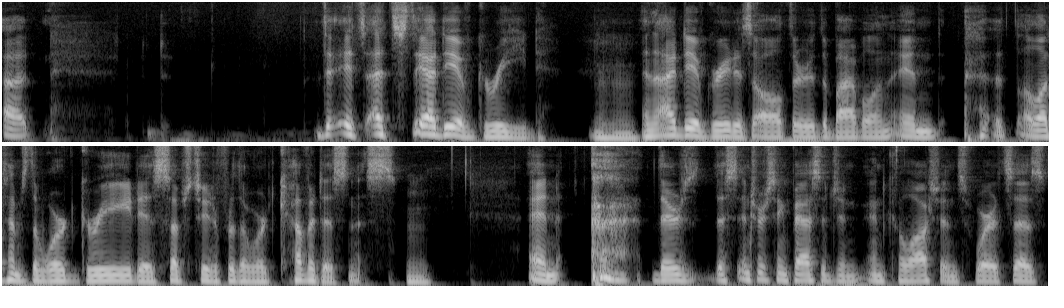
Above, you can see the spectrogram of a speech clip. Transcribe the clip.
uh, it's it's the idea of greed, Mm-hmm. and the idea of greed is all through the Bible, and and a lot of times the word greed is substituted for the word covetousness, Hmm. And there's this interesting passage in, in Colossians where it says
